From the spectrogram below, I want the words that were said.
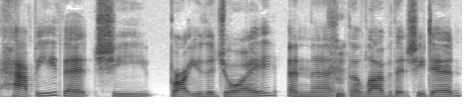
happy that she brought you the joy and the, the love that she did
